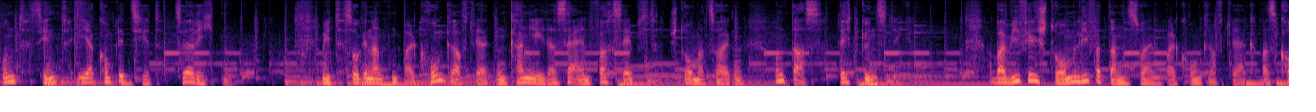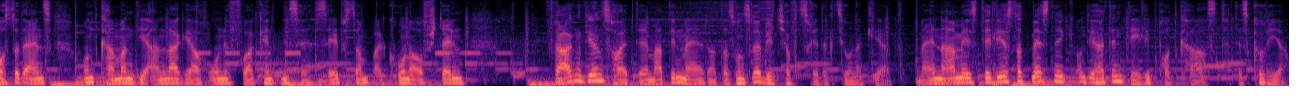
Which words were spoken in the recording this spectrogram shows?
und sind eher kompliziert zu errichten. Mit sogenannten Balkonkraftwerken kann jeder sehr einfach selbst Strom erzeugen und das recht günstig. Aber wie viel Strom liefert dann so ein Balkonkraftwerk? Was kostet eins und kann man die Anlage auch ohne Vorkenntnisse selbst am Balkon aufstellen? Fragen, die uns heute Martin Meirat aus unserer Wirtschaftsredaktion erklärt. Mein Name ist Elias Nordmesnik und ihr hört den Daily Podcast des Kurier.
